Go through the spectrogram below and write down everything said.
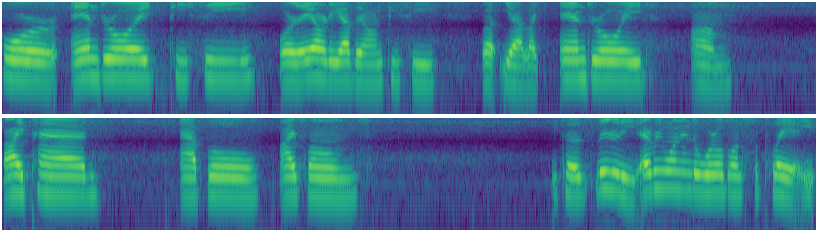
for Android, PC, or they already have it on PC. But yeah, like Android, um, iPad, Apple, iPhones. Because literally everyone in the world wants to play it,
